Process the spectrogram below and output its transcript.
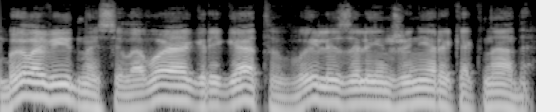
Было видно, силовой агрегат вылезали инженеры как надо.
